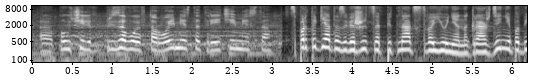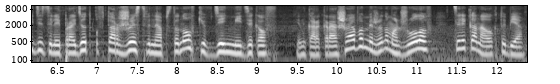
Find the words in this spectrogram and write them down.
э, получили призовое второе место, третье место. Спартакиада завершится 15 июня. Награждение победителей пройдет в торжественной обстановке в День медиков. Инкара Карашаева, Миржана Манжолов, телеканал «Актубе».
